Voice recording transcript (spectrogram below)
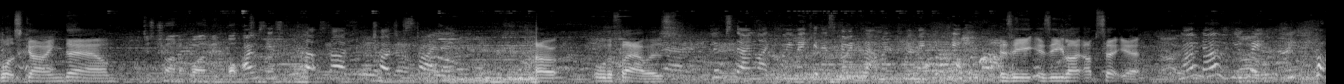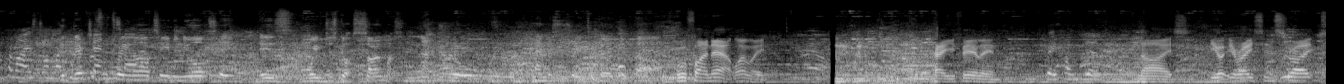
what's going down? Just trying to find the I was optimum. in start charge of styling. Oh, all the flowers. Luke's going like, can we make it this, can we make that, can we make it pink? Is he is he like upset yet? No, no, he, he compromised on like The the difference magenta. between our team and your team is we've just got so much natural chemistry to build the car. We'll find out, won't we? How are you feeling? Pretty confident. Nice. You got your racing stripes?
